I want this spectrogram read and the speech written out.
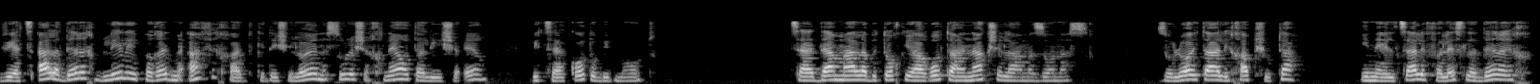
ויצאה לדרך בלי להיפרד מאף אחד, כדי שלא ינסו לשכנע אותה להישאר בצעקות או בדמעות. צעדה מעלה בתוך יערות הענק של האמזונס. זו לא הייתה הליכה פשוטה, היא נאלצה לפלס לדרך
